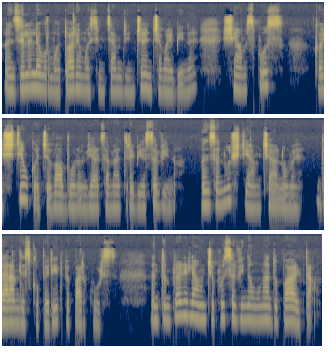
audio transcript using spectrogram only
În zilele următoare mă simțeam din ce în ce mai bine și am spus că știu că ceva bun în viața mea trebuie să vină, însă nu știam ce anume, dar am descoperit pe parcurs. Întâmplările au început să vină una după alta,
